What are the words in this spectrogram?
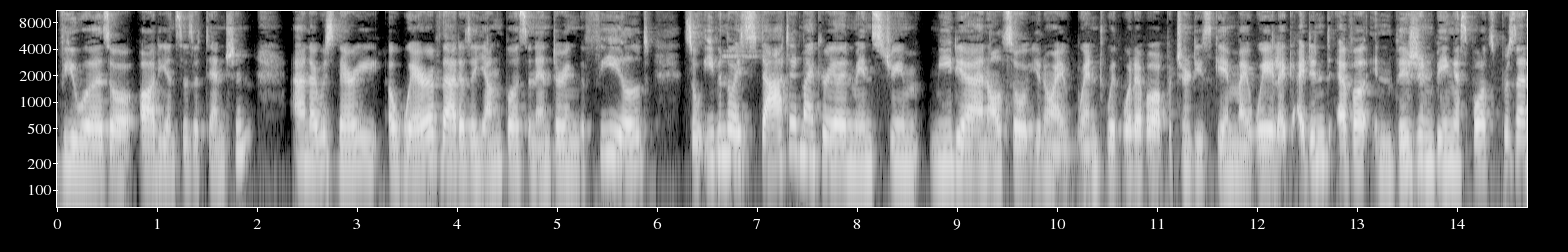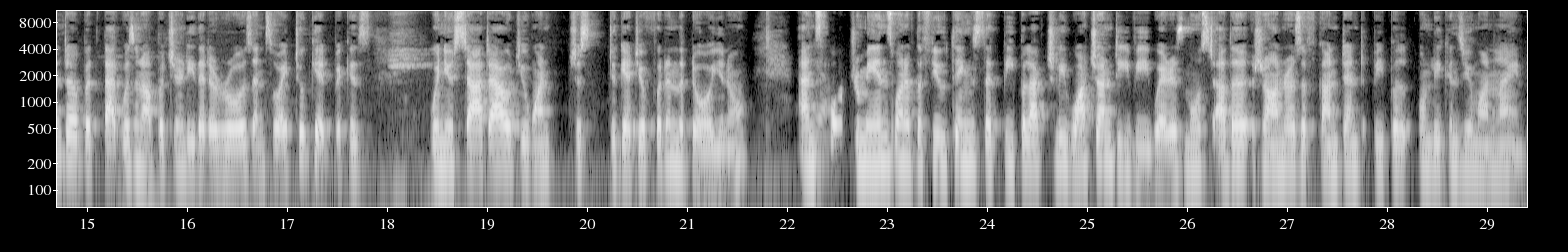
viewers or audience's attention. And I was very aware of that as a young person entering the field. So even though I started my career in mainstream media and also, you know, I went with whatever opportunities came my way, like I didn't ever envision being a sports presenter, but that was an opportunity that arose. And so I took it because when you start out, you want just to get your foot in the door, you know? And yeah. sport remains one of the few things that people actually watch on TV, whereas most other genres of content people only consume online.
